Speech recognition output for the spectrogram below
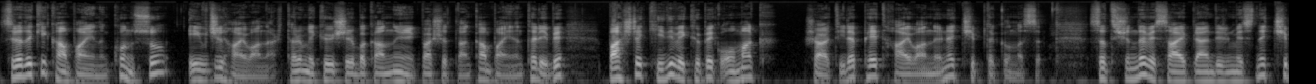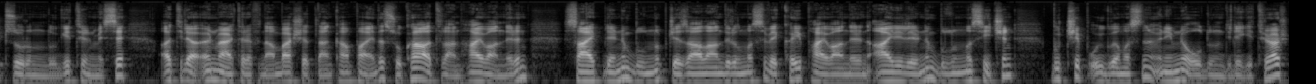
Sıradaki kampanyanın konusu evcil hayvanlar. Tarım ve Köy İşleri Bakanlığı'na yönelik başlatılan kampanyanın talebi başta kedi ve köpek olmak şartıyla pet hayvanlarına çip takılması. Satışında ve sahiplendirilmesinde çip zorunluluğu getirilmesi, Atilla Önver tarafından başlatılan kampanyada sokağa atılan hayvanların sahiplerinin bulunup cezalandırılması ve kayıp hayvanların ailelerinin bulunması için bu çip uygulamasının önemli olduğunu dile getiriyor.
